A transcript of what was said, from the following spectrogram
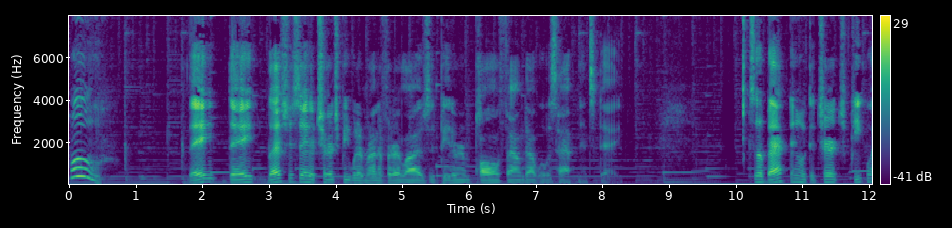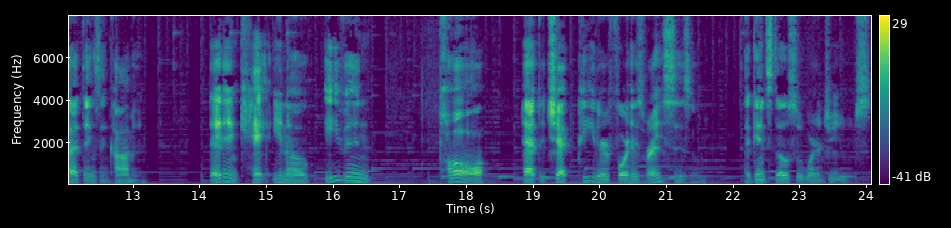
Whew. They they let's just say the church people are running for their lives if Peter and Paul found out what was happening today. So back then with the church, people had things in common. They didn't care, you know, even Paul had to check Peter for his racism against those who weren't Jews.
